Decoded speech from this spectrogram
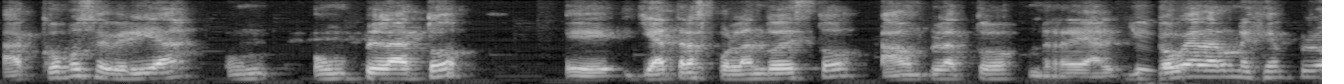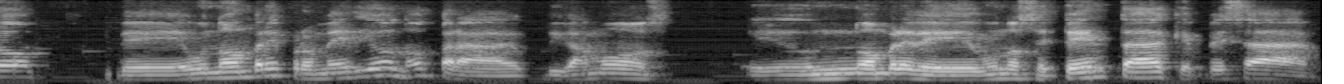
a cómo se vería un, un plato, eh, ya traspolando esto a un plato real. Yo voy a dar un ejemplo de un hombre promedio, ¿no? Para, digamos, eh, un hombre de unos 70 que pesa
